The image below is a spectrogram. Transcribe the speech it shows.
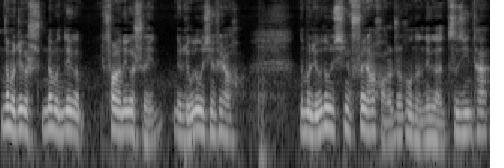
那么这个那么那个放的那个水，那流动性非常好。那么流动性非常好了之后呢，那个资金它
